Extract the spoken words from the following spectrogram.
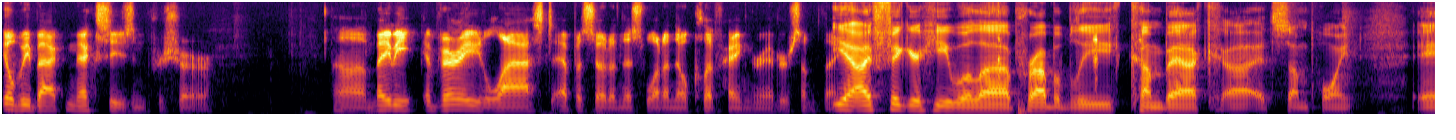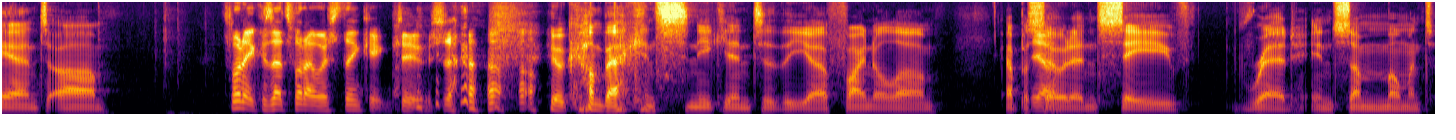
he'll be back next season for sure. Uh, maybe a very last episode on this one and they'll cliffhanger it or something. Yeah, I figure he will uh, probably come back uh, at some point, and um, it's funny because that's what i was thinking too so. He'll come back and sneak into the uh, final um, episode and save Red in some moment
